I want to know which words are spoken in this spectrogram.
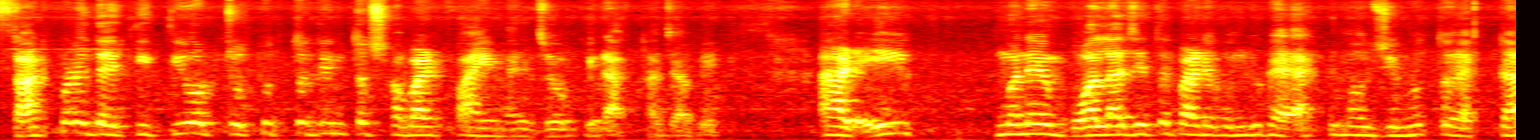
স্টার্ট করে দেয়। তৃতীয়, চতুর্থ দিন তো সবার ফাইনাল যে ওকে রাখা যাবে। আর এই মানে বলা যেতে পারে বন্ধুরা এখনও যেহেতু একটা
